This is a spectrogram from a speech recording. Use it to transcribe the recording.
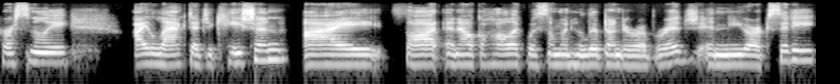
personally I lacked education. I thought an alcoholic was someone who lived under a bridge in New York City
